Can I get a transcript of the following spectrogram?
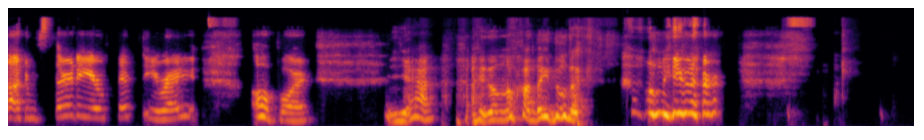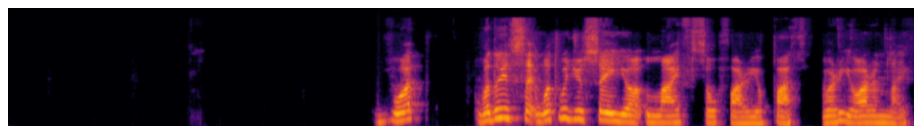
times 30 or 50, right? Oh boy. Yeah, I don't know how they do that. I don't either. What what do you say what would you say your life so far, your path, where you are in life?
